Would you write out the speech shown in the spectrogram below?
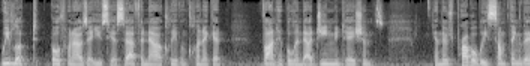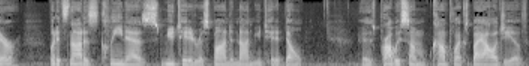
We looked both when I was at UCSF and now at Cleveland Clinic at von Hippel-Lindau gene mutations, and there's probably something there, but it's not as clean as mutated respond and non mutated don't. There's probably some complex biology of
